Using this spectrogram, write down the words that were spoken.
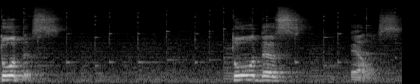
Todas. Todas elas.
